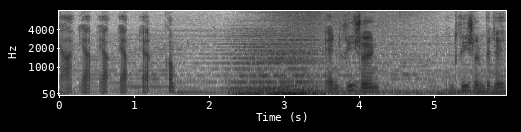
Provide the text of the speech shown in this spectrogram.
Ja, ja, ja, ja, ja, komm. Entriegeln. Entriegeln bitte.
